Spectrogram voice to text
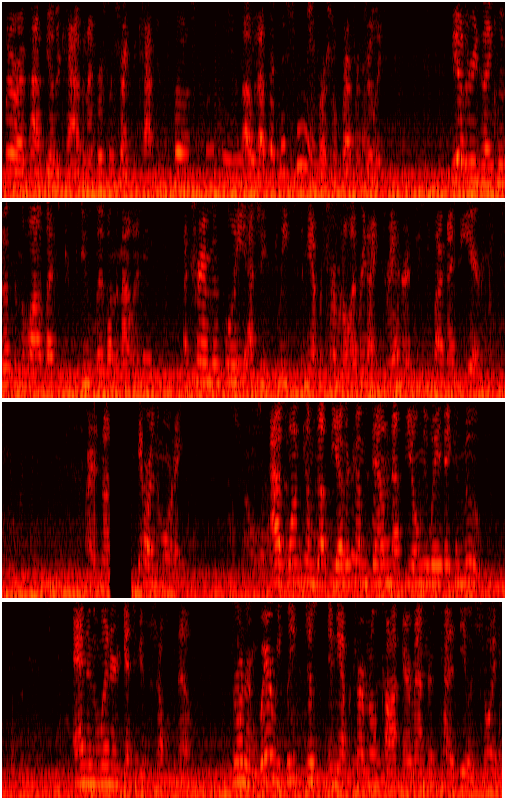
Whenever I pass the other cabin, I personally strike the captain's pose. Uh, but that's just personal preference, really. The other reason I include us in the wildlife is because we do live on the mountain. A tram employee actually sleeps in the upper terminal every night, 365 nights a year. All right, it's not far in the morning. As one comes up, the other comes down. That's the only way they can move. And in the winter, guess who gets to shovel snow? Where we sleep, just in the upper terminal, cot, air mattress, kind of dealer's choice.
